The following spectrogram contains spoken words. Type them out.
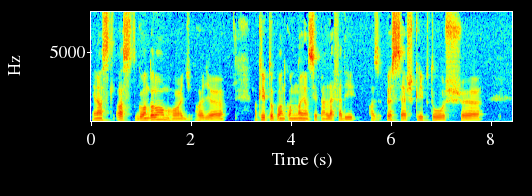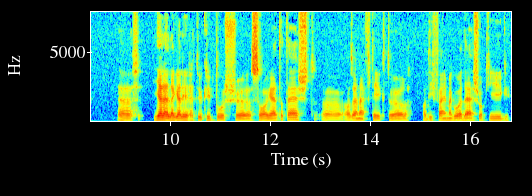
Én azt, azt gondolom, hogy, hogy a Crypto.com nagyon szépen lefedi az összes kriptós, jelenleg elérhető kriptós szolgáltatást, az NFT-któl a DeFi megoldásokig,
